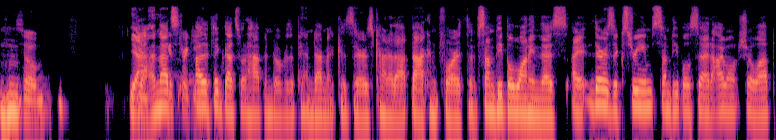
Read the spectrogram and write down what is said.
Mhm. So yeah, Yeah, and that's i think that's what happened over the pandemic because there's kind of that back and forth of some people wanting this I, there's extremes some people said i won't show up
